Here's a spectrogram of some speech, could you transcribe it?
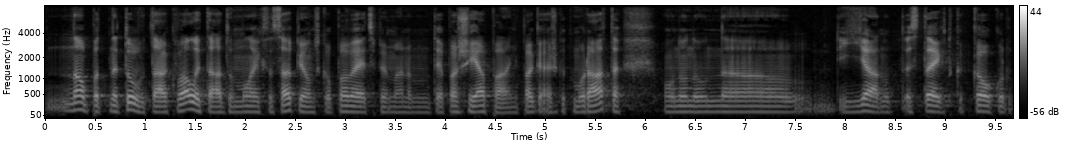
nav pat ne tuvu tā kvalitāte. Un, man liekas, tas apjoms, ko paveic, piemēram, tie paši Japāņi pagājušajā gadā Murata. Un, un, un, jā, nu, es teiktu, ka kaut kur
